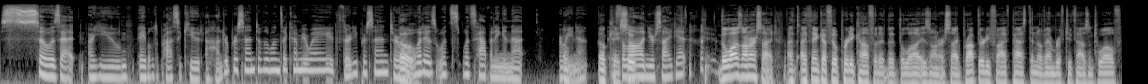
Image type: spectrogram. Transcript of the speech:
So is that? Are you able to prosecute hundred percent of the ones that come your way? Thirty percent, or Oh. what is what's what's happening in that arena? Okay, is the so law on your side yet? the law's on our side. I, I think I feel pretty confident that the law is on our side. Prop 35 passed in November of 2012.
